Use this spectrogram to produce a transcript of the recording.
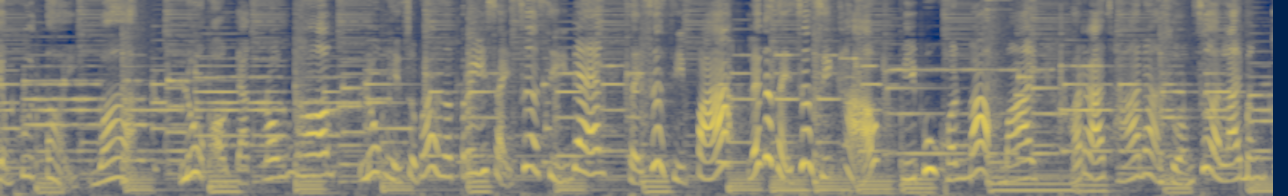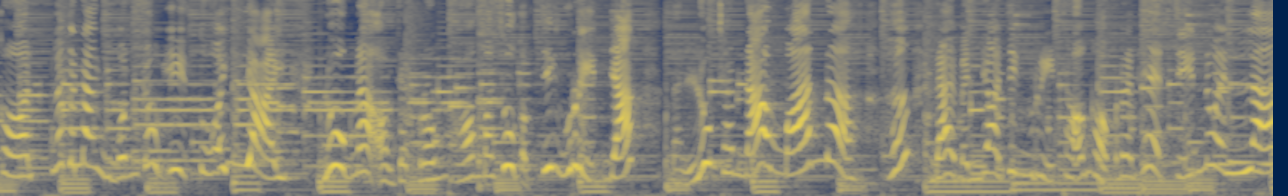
ยังพูดต่ออีกว่า ลูกออกจากกรงทอง ลูกเห็นสุภาพสตรีใส่เสื้อสีแดง ใส่เสื้อสีฟ้า และก็ใส่เสื้อสีขาว มีผู้คนมากมาย พระราชาน่ะสวมเสื้อลายมังกร แล้วก็นั่งอยู่บนเก้าอี้ตัวใหญ่ ลูกน่าออกจากกรงทองมาสู้กับจิ้งหรีดยักษ์ แต่ลูกชนะมันน่ะเฮ้ได้เป็นยอดจิ้งหรีดทองของประเทศจีนด้วยล่ะ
